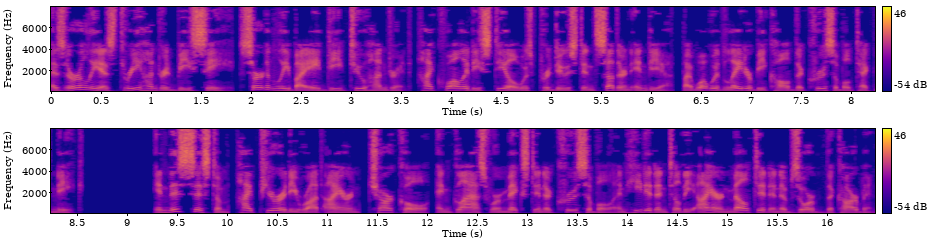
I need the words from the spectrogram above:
As early as 300 BC, certainly by AD 200, high-quality steel was produced in southern India, by what would later be called the crucible technique. In this system, high-purity wrought iron, charcoal, and glass were mixed in a crucible and heated until the iron melted and absorbed the carbon.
